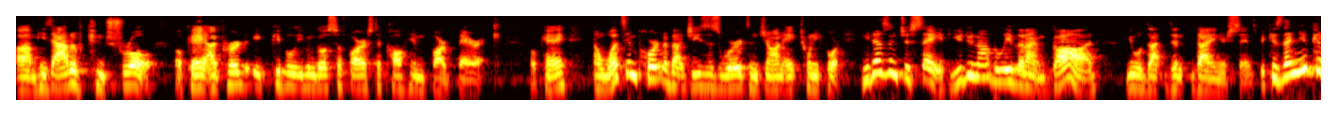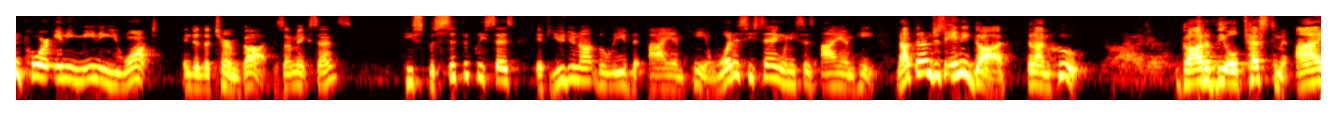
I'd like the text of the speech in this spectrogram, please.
Um, he's out of control. Okay. I've heard people even go so far as to call him barbaric. Okay. And what's important about Jesus' words in John 8 24? He doesn't just say, if you do not believe that I'm God, you will die, die in your sins. Because then you can pour any meaning you want into the term God. Does that make sense? He specifically says, if you do not believe that I am He. And what is he saying when he says, I am He? Not that I'm just any God, that I'm who? God of the Old Testament. I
